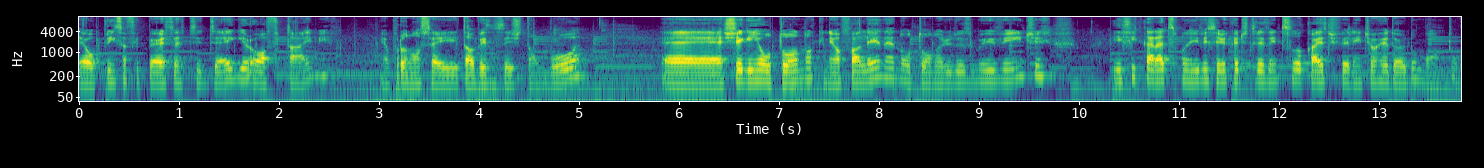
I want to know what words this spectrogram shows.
é o Prince of Persia The Dagger of Time, minha pronúncia aí talvez não seja tão boa. É, chega em outono, que nem eu falei, né, no outono de 2020 e ficará disponível em cerca de 300 locais diferentes ao redor do mundo.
